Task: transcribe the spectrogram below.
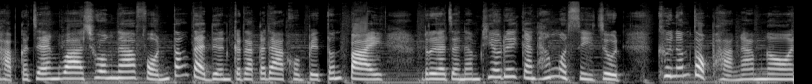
ขับก็แจ้งว่าช่วงหน้าฝนตั้งแต่เดือนกรกฎาคมเป็นต้นไป เรือจะนำเที่ยวด้วยกันทั้งหมด 4 จุด คือน้ำตกผางามงอน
